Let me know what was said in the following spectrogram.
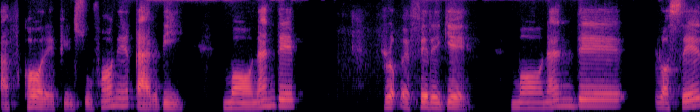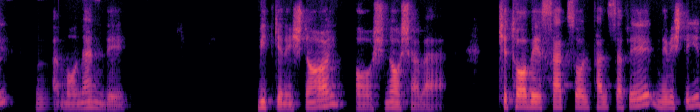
افکار فیلسوفان غربی مانند فرگه مانند راسل و مانند ویتگنشتاین آشنا شود. کتاب صد سال فلسفه نوشته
